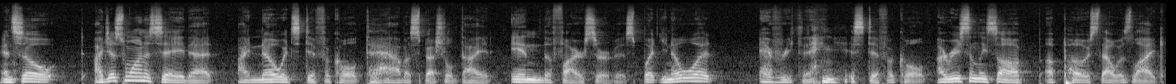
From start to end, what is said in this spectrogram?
And so I just want to say that I know it's difficult to have a special diet in the fire service, but you know what? Everything is difficult. I recently saw a, post that was like,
